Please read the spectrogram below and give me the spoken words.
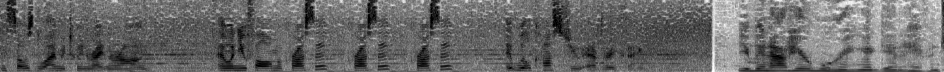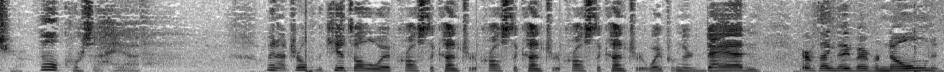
and so is the line between right and wrong. And when you follow him across it, across it, across it, it will cost you everything. You've been out here worrying again, haven't you? Oh, of course I have. I mean, I drove the kids all the way across the country, across the country, across the country, away from their dad and everything they've ever known. And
